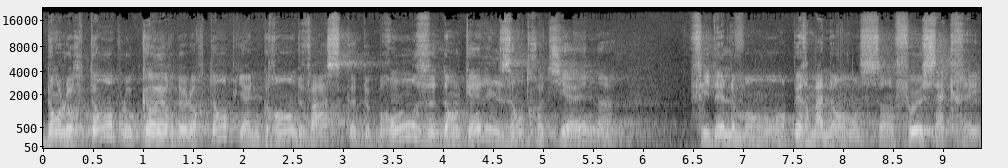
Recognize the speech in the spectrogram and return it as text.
Dans leur temple, au cœur de leur temple, il y a une grande vasque de bronze dans laquelle ils entretiennent fidèlement, en permanence, un feu sacré.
